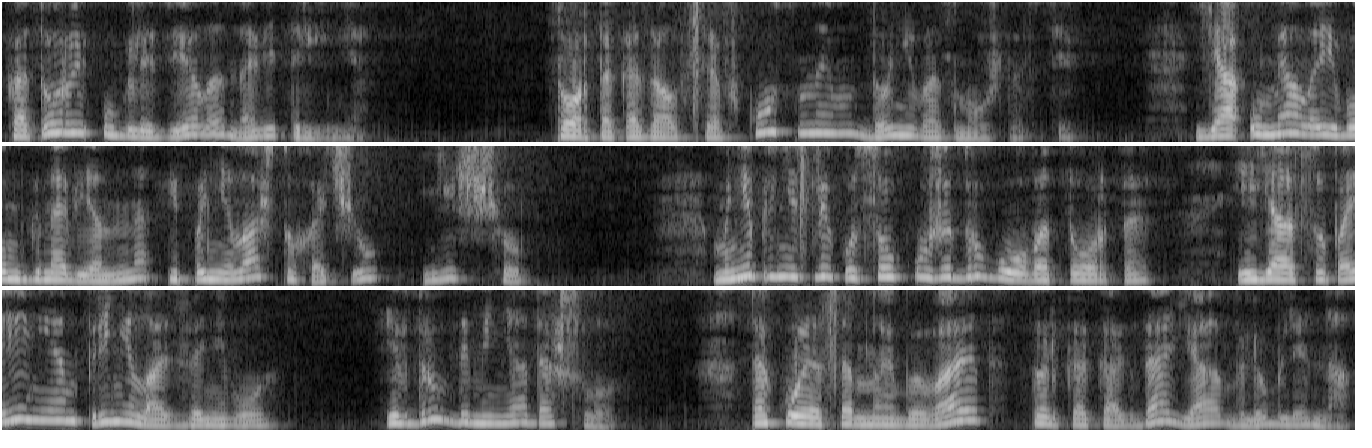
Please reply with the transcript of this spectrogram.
который углядела на витрине. Торт оказался вкусным до невозможности. Я умяла его мгновенно и поняла, что хочу еще мне принесли кусок уже другого торта, и я с упоением принялась за него. И вдруг до меня дошло. Такое со мной бывает только когда я влюблена.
